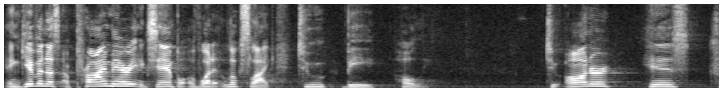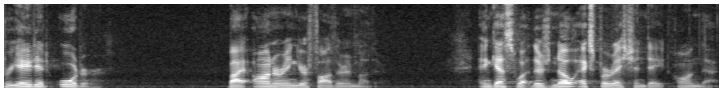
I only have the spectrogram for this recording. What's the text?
and given us a primary example of what it looks like to be holy, to honor His created order by honoring your father and mother. And guess what? There's no expiration date on that.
